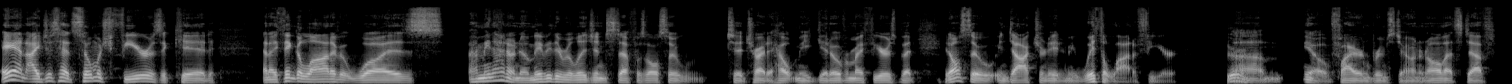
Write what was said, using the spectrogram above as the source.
And I just had so much fear as a kid. And I think a lot of it was, I mean, I don't know, maybe the religion stuff was also to try to help me get over my fears, but it also indoctrinated me with a lot of fear. Sure. Um, you know, fire and brimstone and all that stuff.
